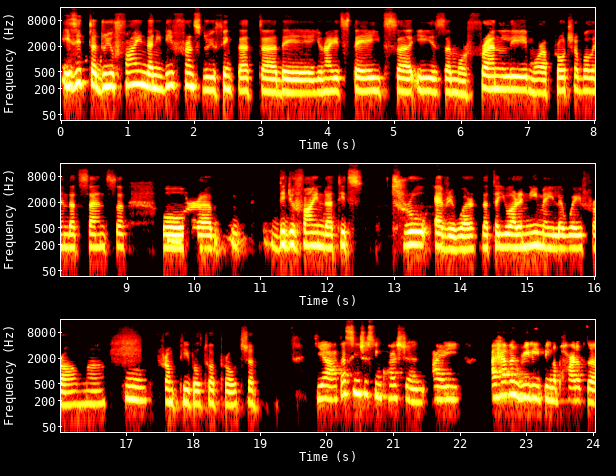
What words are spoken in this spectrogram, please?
is it do you find any difference do you think that the united states is more friendly more approachable in that sense or uh, did you find that it's true everywhere that you are an email away from uh, mm. from people to approach. Yeah that's an interesting question. I i haven't really been a part of the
